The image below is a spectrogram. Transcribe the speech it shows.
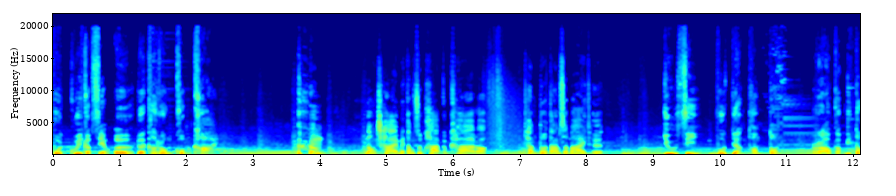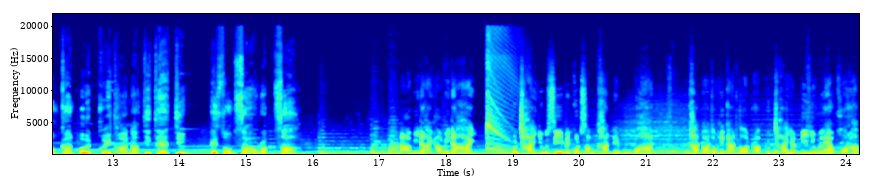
พูดคุยกับเสี่ยวเออด้วยคารมขมขาย น้องชายไม่ต้องสุภาพกับข้าหรอกทำตัวตามสบายเถิด อยู่ซีพูดอย่างถ่อมตน ราวกับมิต้องการเปิดเผยฐานะที่แท้จริง ให้สองสาวรับทราบ หาไม่ได้หาไม่ได้ คุณชายยูซีเป็นคนสำคัญในหมู่บ้าน ข้าน้อยต้องให้การต้อนรับคุณชายอย่างดีอยู่แล้วขอรับ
